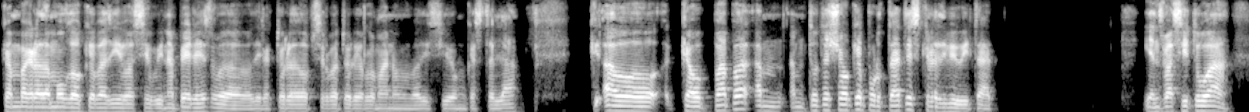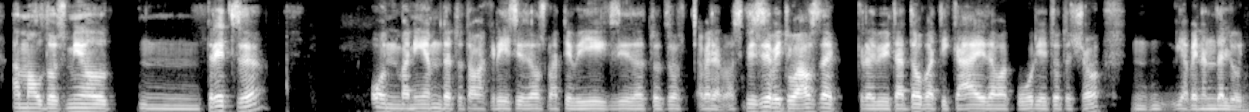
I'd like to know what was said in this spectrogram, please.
que em va agradar molt del que va dir la Silvina Pérez, la, la directora de l'Observatori Romano en l'edició en castellà, el, que el papa, amb, amb tot això, que ha portat és credibilitat. I ens va situar amb el 2013, on veníem de tota la crisi dels Batevics i de tots els... A veure, les crisis habituals de credibilitat del Vaticà i de la Cúria i tot això mm, ja venen de lluny.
